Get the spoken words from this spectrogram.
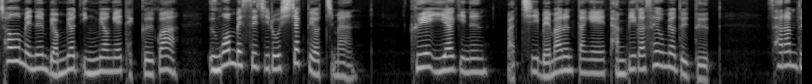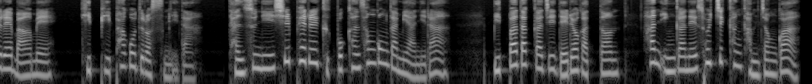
처음에는 몇몇 익명의 댓글과 응원 메시지로 시작되었지만 그의 이야기는 마치 메마른 땅에 단비가 새우며들듯 사람들의 마음에 깊이 파고들었습니다. 단순히 실패를 극복한 성공담이 아니라 밑바닥까지 내려갔던 한 인간의 솔직한 감정과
